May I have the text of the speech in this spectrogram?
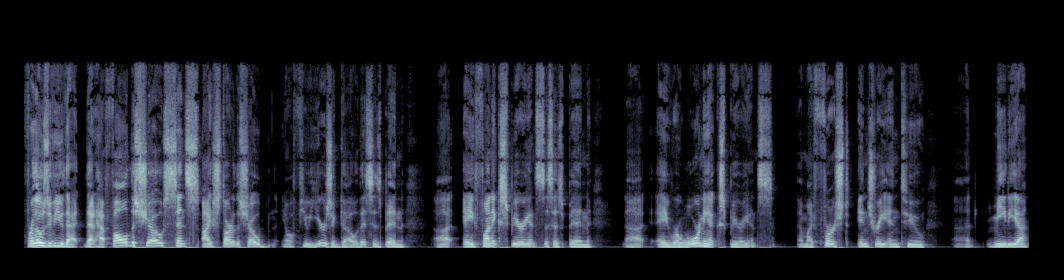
for those of you that that have followed the show since I started the show, you know, a few years ago, this has been uh, a fun experience. This has been uh, a rewarding experience. Uh, my first entry into uh, media,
